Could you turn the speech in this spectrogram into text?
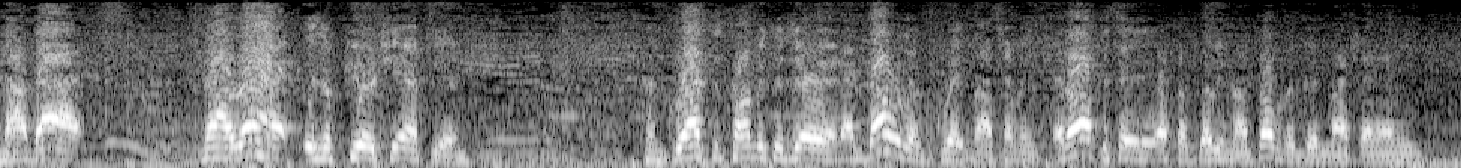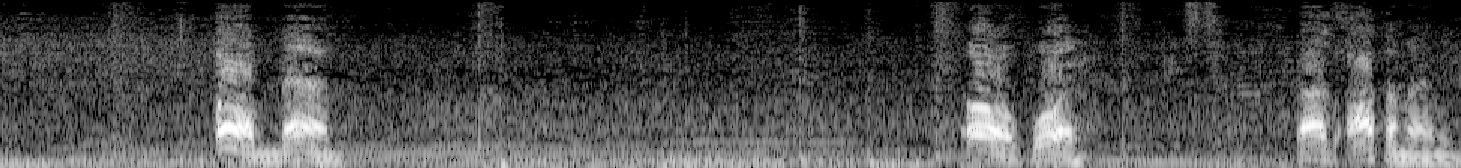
Now that, now that is a pure champion. Congrats to Tommy Kazarian, and that was a great match. I mean, and I have to say the FFW match, that was a good match. And I mean, oh man, oh boy. That was awesome, man.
